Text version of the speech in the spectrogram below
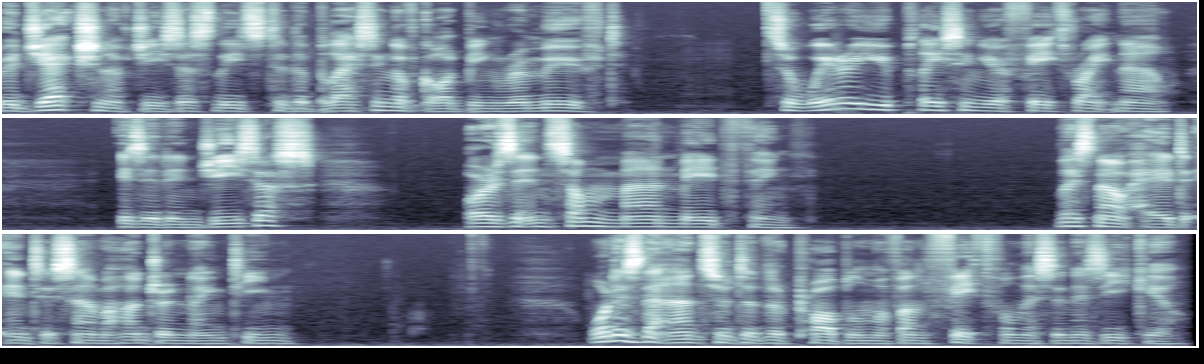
Rejection of Jesus leads to the blessing of God being removed. So, where are you placing your faith right now? Is it in Jesus or is it in some man made thing? Let's now head into Psalm 119. What is the answer to the problem of unfaithfulness in Ezekiel?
